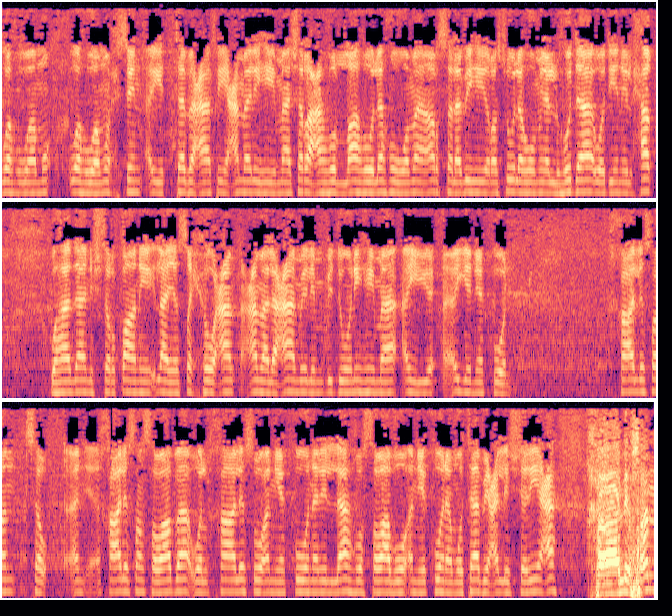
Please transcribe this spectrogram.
وهو وهو محسن أي اتبع في عمله ما شرعه الله له وما أرسل به رسوله من الهدى ودين الحق. وهذان الشرطان لا يصح عمل عامل بدونهما أي أيا يكون. خالصا سو خالصا صوابا والخالص أن يكون لله والصواب أن يكون متابعا للشريعة. خالصا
